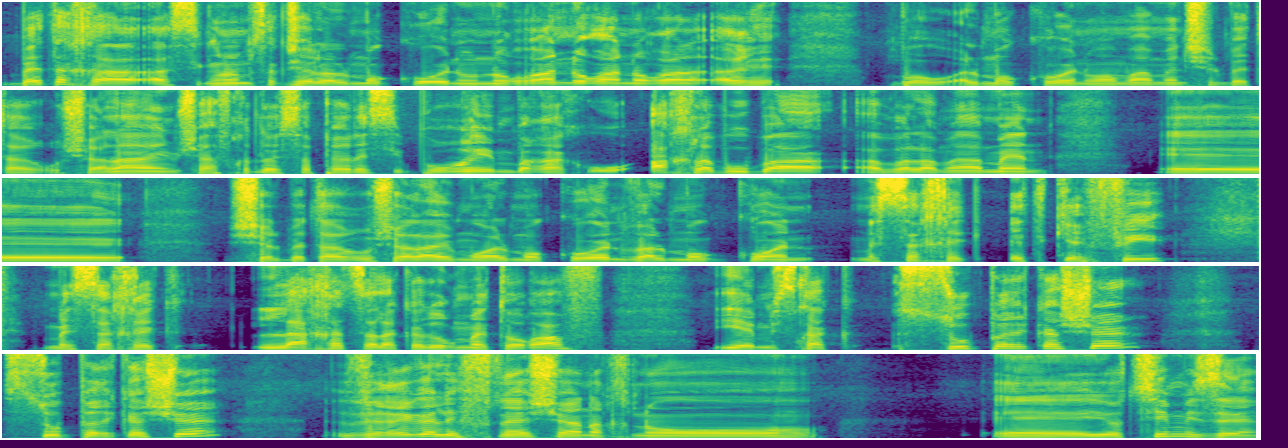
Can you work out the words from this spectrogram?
בטח הסגנון המשחק של אלמוג כהן הוא נורא נורא נורא, הרי בואו, אלמוג כהן הוא המאמן של בית"ר ירושלים, שאף אחד לא יספר לי סיפורים, ברק הוא אחלה בובה, אבל המאמן אה, של בית"ר ירושלים הוא אלמוג כהן, ואלמוג כהן משחק התקפי, משחק לחץ על הכדור מטורף, יהיה משחק סופר קשה, סופר קשה, ורגע לפני שאנחנו אה, יוצאים מזה,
